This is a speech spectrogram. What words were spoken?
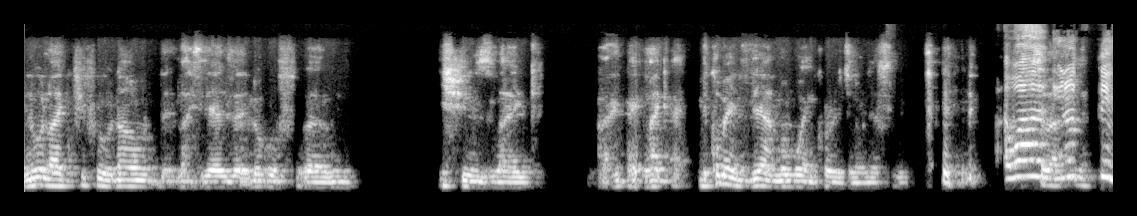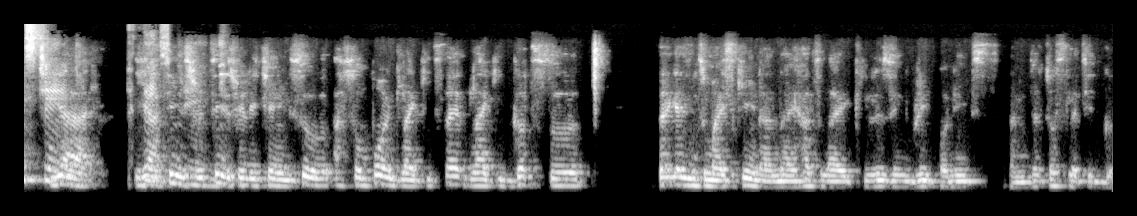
you know, like people now like there's a lot of um, issues like I, I like I, the comments there are more encouraging, honestly. Well, So, you know, things change. Yeah, yeah, Things things change. things really changed. So at some point, like it started, like it got so that get into my skin, and I had to like losing grip on it and ju- just let it go.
